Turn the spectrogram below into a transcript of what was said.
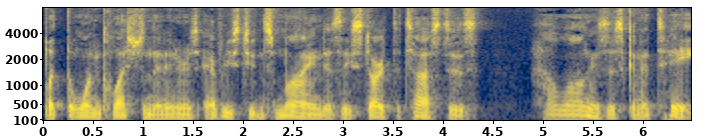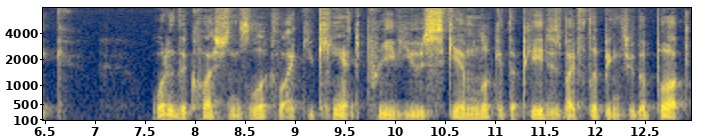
But the one question that enters every student's mind as they start the test is how long is this going to take? What do the questions look like? You can't preview, skim, look at the pages by flipping through the book.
